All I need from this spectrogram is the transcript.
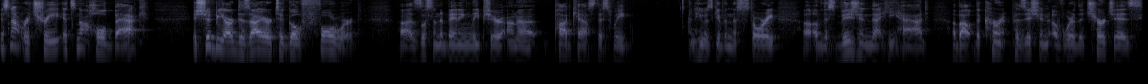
It's not retreat, it's not hold back. It should be our desire to go forward. Uh, I was listening to Banning Liebscher on a podcast this week, and he was given this story uh, of this vision that he had about the current position of where the church is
